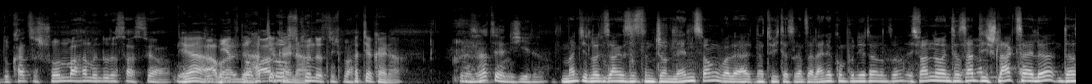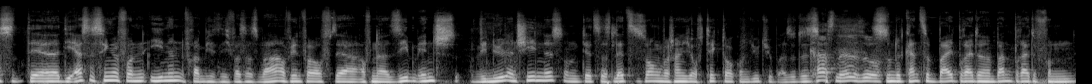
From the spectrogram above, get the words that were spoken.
Du kannst es schon machen, wenn du das hast, ja. Ja, aber da hat ja keiner. können das nicht machen. Hat ja keiner. Das hat ja nicht jeder. Manche Leute sagen, es ist ein John Lennon-Song, weil er halt natürlich das ganz alleine komponiert hat und so. Ich fand nur interessant die Schlagzeile, dass der, die erste Single von ihnen, frage mich jetzt nicht, was das war, auf jeden Fall auf, der, auf einer 7-Inch Vinyl entschieden ist und jetzt das letzte Song wahrscheinlich auf TikTok und YouTube. Also das Krass, ne? So. ist so eine ganze Bandbreite, Bandbreite von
